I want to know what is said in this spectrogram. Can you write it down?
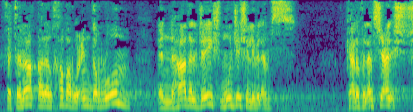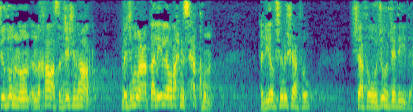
فتناقل الخبر عند الروم إن هذا الجيش مو الجيش اللي بالأمس. كانوا في الأمس شو يظنون؟ إن خلاص الجيش انهار. مجموعة قليلة وراح نسحقهم. اليوم شنو شافوا؟ شافوا وجوه جديدة.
